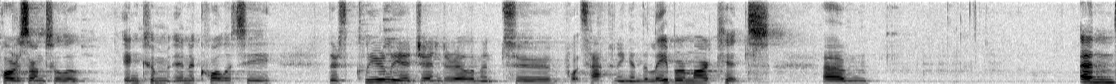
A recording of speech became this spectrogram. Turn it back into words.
horizontal income inequality. There's clearly a gender element to what's happening in the labour market. Um, and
